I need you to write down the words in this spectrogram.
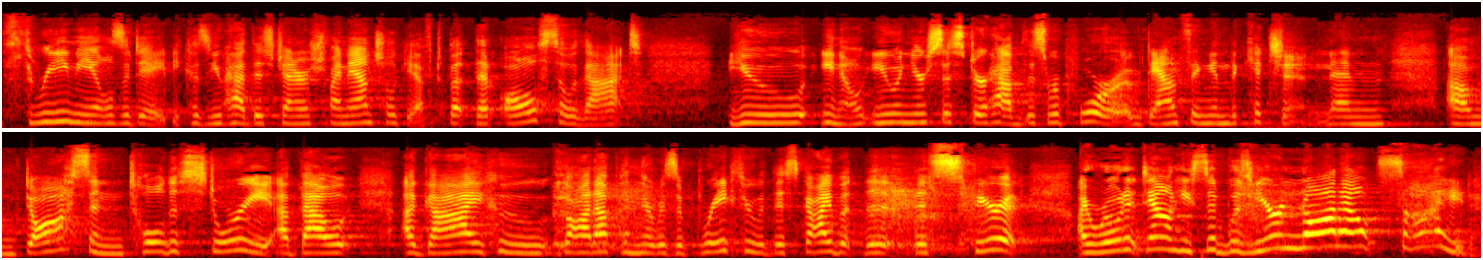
three meals a day because you had this generous financial gift, but that also that you, you know, you and your sister have this rapport of dancing in the kitchen. And um, Dawson told a story about a guy who got up and there was a breakthrough with this guy, but the, the spirit, I wrote it down, he said, was you're not outside.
